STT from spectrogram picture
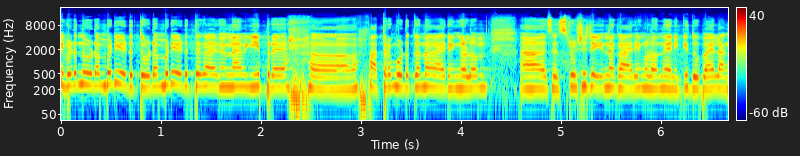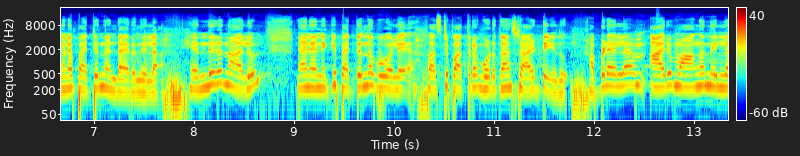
ഇവിടുന്ന് ഉടമ്പടി എടുത്തു. ഉടമ്പടി എടുത്ത കാര്യങ്ങൾ ഈ പത്രം കൊടുക്കുന്ന കാര്യങ്ങളും ശുശ്രൂഷ ചെയ്യുന്ന കാര്യങ്ങളൊന്നും എനിക്ക് ദുബായിൽ അങ്ങനെ പറ്റുന്നുണ്ടായിരുന്നില്ല. എന്നിരുന്നാലും ഞാൻ എനിക്ക് പറ്റുന്ന പോലെ ഫസ്റ്റ് പത്രം കൊടുക്കാൻ സ്റ്റാർട്ട് ചെയ്തു. അപ്പോഴെല്ലാം ആരും വാങ്ങുന്നില്ല.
